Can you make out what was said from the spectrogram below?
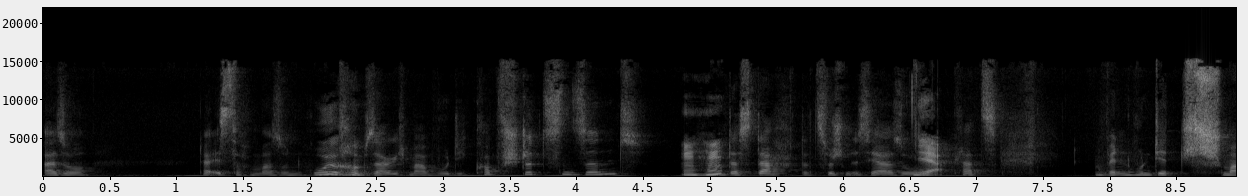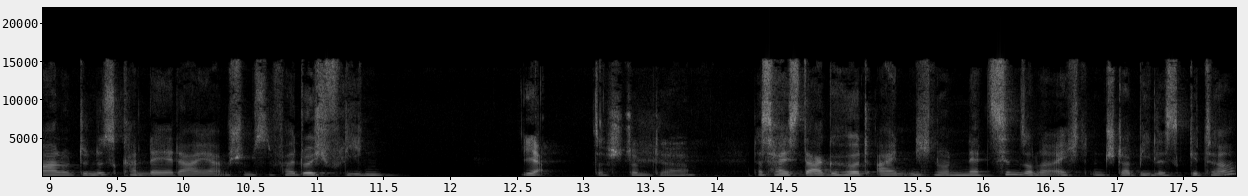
also da ist doch immer so ein Hohlraum, sage ich mal, wo die Kopfstützen sind mhm. und das Dach. Dazwischen ist ja so ja. Platz. Und wenn ein Hund jetzt schmal und dünn ist, kann der da ja im schlimmsten Fall durchfliegen. Ja, das stimmt, ja. Das heißt, da gehört ein nicht nur ein Netz hin, sondern echt ein stabiles Gitter,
